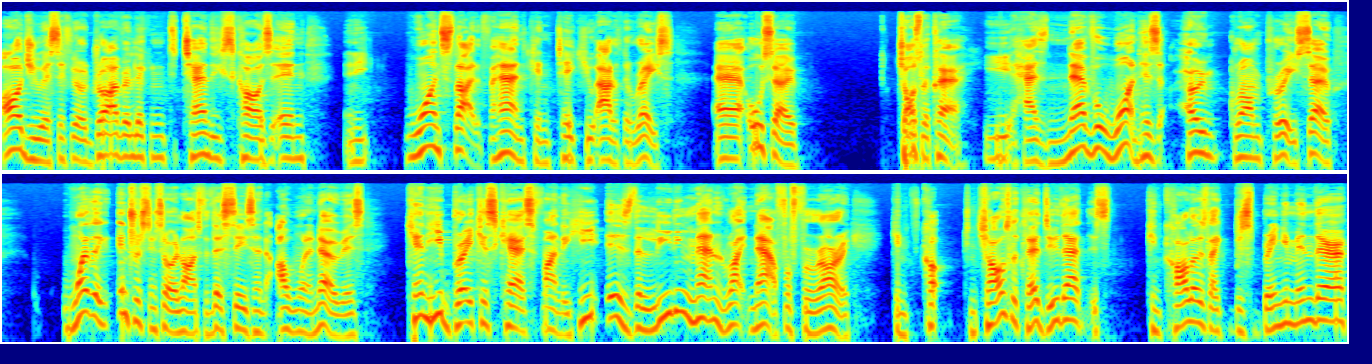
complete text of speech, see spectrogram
arduous if you're a driver looking to turn these cars in, and one slight of hand can take you out of the race. Uh, also, Charles Leclerc, he has never won his home Grand Prix. So, one of the interesting storylines for this season I want to know is can he break his curse finally? He is the leading man right now for Ferrari. Can can Charles Leclerc do that? Is, can Carlos like just bring him in there,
